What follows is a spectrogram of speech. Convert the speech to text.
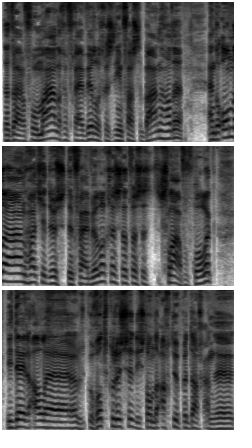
dat waren voormalige vrijwilligers... die een vaste baan hadden. En onderaan had je dus de vrijwilligers, dat was het slavenvolk. Die deden alle rotklussen, die stonden acht uur per dag... aan de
